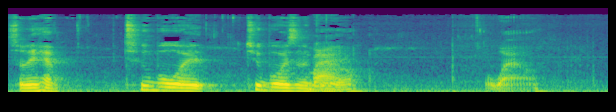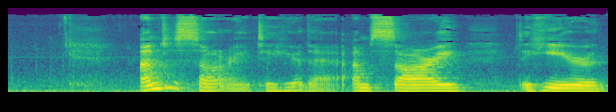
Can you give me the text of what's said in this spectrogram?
so they have two boy, two boys and a Right. girl. Wow. I'm just sorry to hear that. I'm sorry to hear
